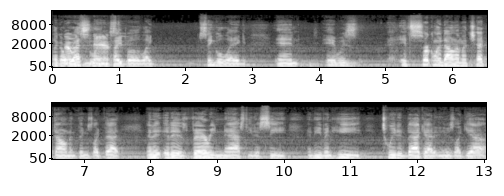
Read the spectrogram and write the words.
like a That wrestling type of like single leg, and it was it's circling down on the check down and things like that, and it, it is very nasty to see. And even he tweeted back at it, and he was like, "Yeah,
